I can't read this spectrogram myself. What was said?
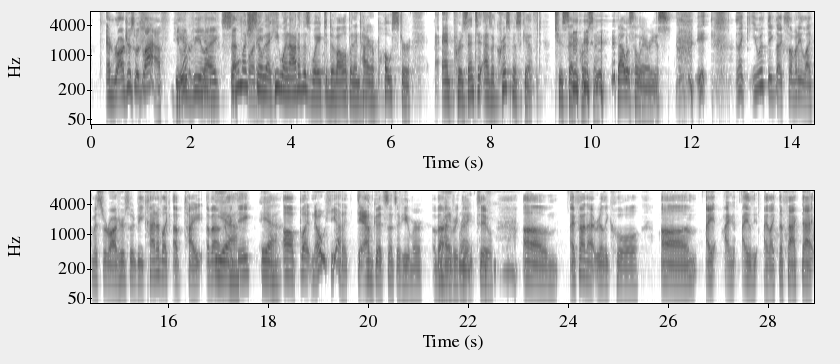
and Rogers would laugh. He would be Yeah. like so "That's much so that he went out of his way to develop an entire poster and present it as a Christmas gift to said person. that was hilarious. it, like you would think like somebody like Mr. Rogers would be kind of like uptight about Yeah. everything. Yeah. Uh, but no, he had a damn good sense of humor about Right, everything right. too. Um, I found that really cool. Um, I, I, I, I like the fact that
